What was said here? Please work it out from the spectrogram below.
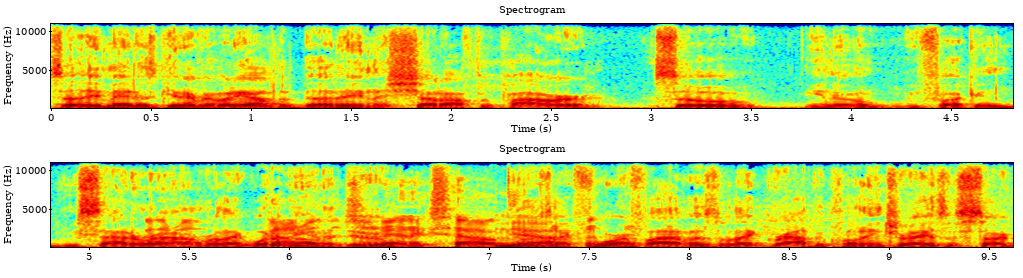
So they made us get everybody out of the building and shut off the power. So you know, we fucking we sat around. all- We're like, what are we gonna the do? Genetics out. There Yeah. was like four or five of us. We're like, grab the cloning trays. Let's start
